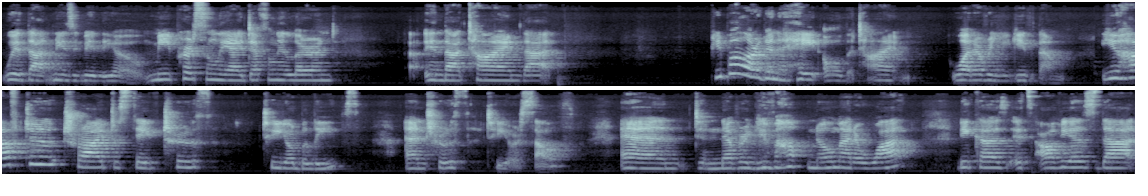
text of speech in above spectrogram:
with that music video. Me personally, I definitely learned in that time that people are gonna hate all the time, whatever you give them. You have to try to stay truth to your beliefs and truth to yourself and to never give up no matter what because it's obvious that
